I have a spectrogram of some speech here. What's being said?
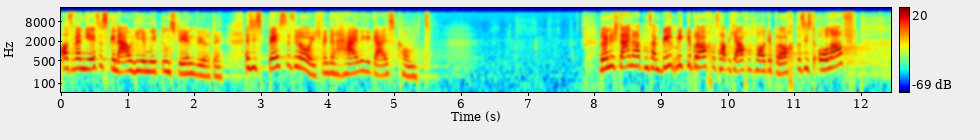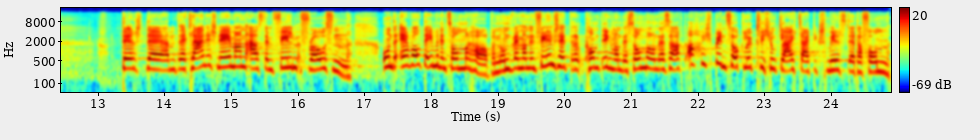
als wenn Jesus genau hier mit uns stehen würde. Es ist besser für euch, wenn der Heilige Geist kommt. René Steiner hat uns ein Bild mitgebracht, das habe ich auch noch mal gebracht. Das ist Olaf. der, der, der kleine Schneemann aus dem Film Frozen. Und er wollte immer den Sommer haben. Und wenn man den Film sieht, kommt irgendwann der Sommer und er sagt, ach, ich bin so glücklich und gleichzeitig schmilzt er davon.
